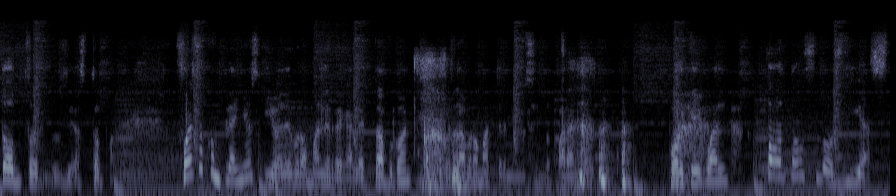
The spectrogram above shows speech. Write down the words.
todos los días Top Gun. Fue su cumpleaños y yo de broma le regalé Top Gun y pues la broma terminó siendo para mí. Porque igual todos los días,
